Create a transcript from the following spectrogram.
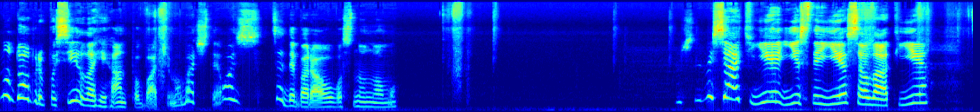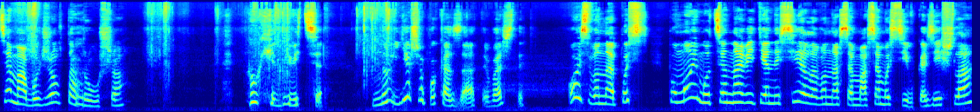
Ну, добре, посіла, гігант побачимо. Бачите, ось це дебарао в основному. Висять є, їсти є, салат є. Це, мабуть, жовта груша. Ох, дивіться. Ну, є що показати, бачите? Ось вона, пос- по-моєму, це навіть я не сіяла, вона сама самосівка зійшла.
